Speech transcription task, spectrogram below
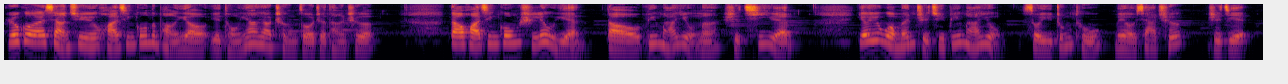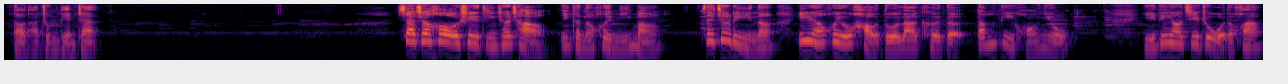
如果想去华清宫的朋友，也同样要乘坐这趟车。到华清宫是六元，到兵马俑呢是七元。由于我们只去兵马俑，所以中途没有下车，直接到达终点站。下车后是停车场，你可能会迷茫，在这里呢依然会有好多拉客的当地黄牛。一定要记住我的话，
